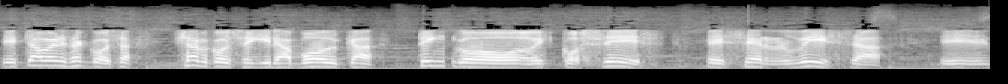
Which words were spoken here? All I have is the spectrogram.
estaba en esa cosa. Ya me conseguirá vodka, tengo escocés, eh, cerveza, eh,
